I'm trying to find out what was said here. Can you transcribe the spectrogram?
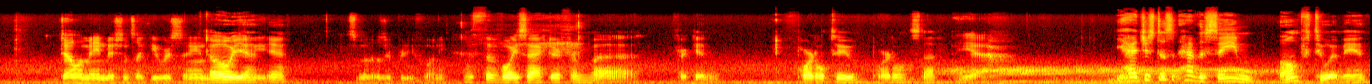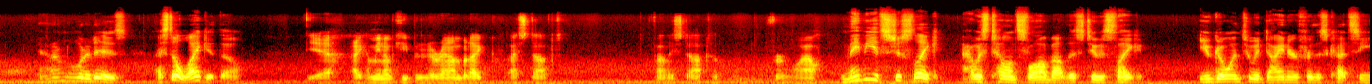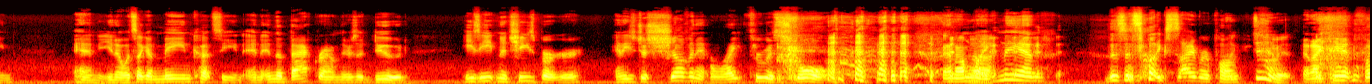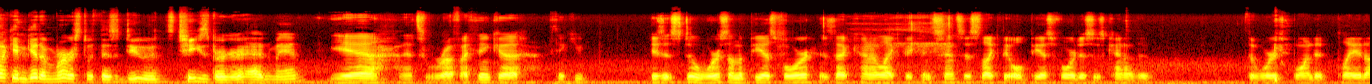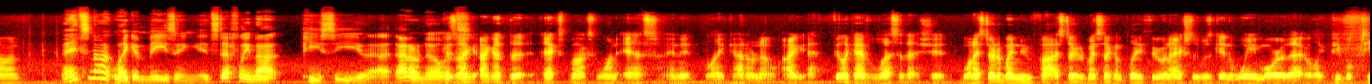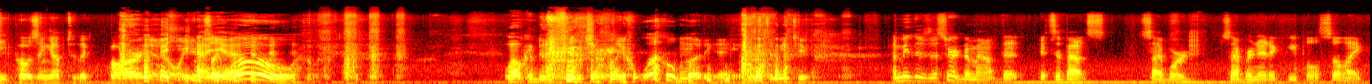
Delamain missions, like you were saying. Oh yeah, yeah. some of those are pretty funny. With the voice actor from uh, freaking Portal Two, Portal and stuff. Yeah. Yeah, it just doesn't have the same oomph to it, man. I don't know what it is. I still like it though. Yeah. I, I mean, I'm keeping it around, but I, I stopped. Finally stopped for a while. Maybe it's just like I was telling Slaw about this too. It's like you go into a diner for this cutscene, and you know it's like a main cutscene, and in the background there's a dude. He's eating a cheeseburger, and he's just shoving it right through his skull. and I'm like, man, this is like cyberpunk, Damn it. and I can't fucking get immersed with this dude's cheeseburger head, man. Yeah, that's rough. I think, uh, I think you. Is it still worse on the PS4? Is that kind of like the consensus? Like the old PS4 just is kind of the the worst one to play it on? It's not like amazing. It's definitely not PC. I, I don't know. Because I, I got the Xbox One S, and it like I don't know. I, I feel like I have less of that shit. When I started my new fi I started my second playthrough, and I actually was getting way more of that, like people t posing up to the bar. You know, and you're just like, Yeah, yeah. whoa, Welcome to the future. like whoa, buddy. Hey, nice to meet you. I mean, there's a certain amount that it's about cyborg, cybernetic people. So like,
